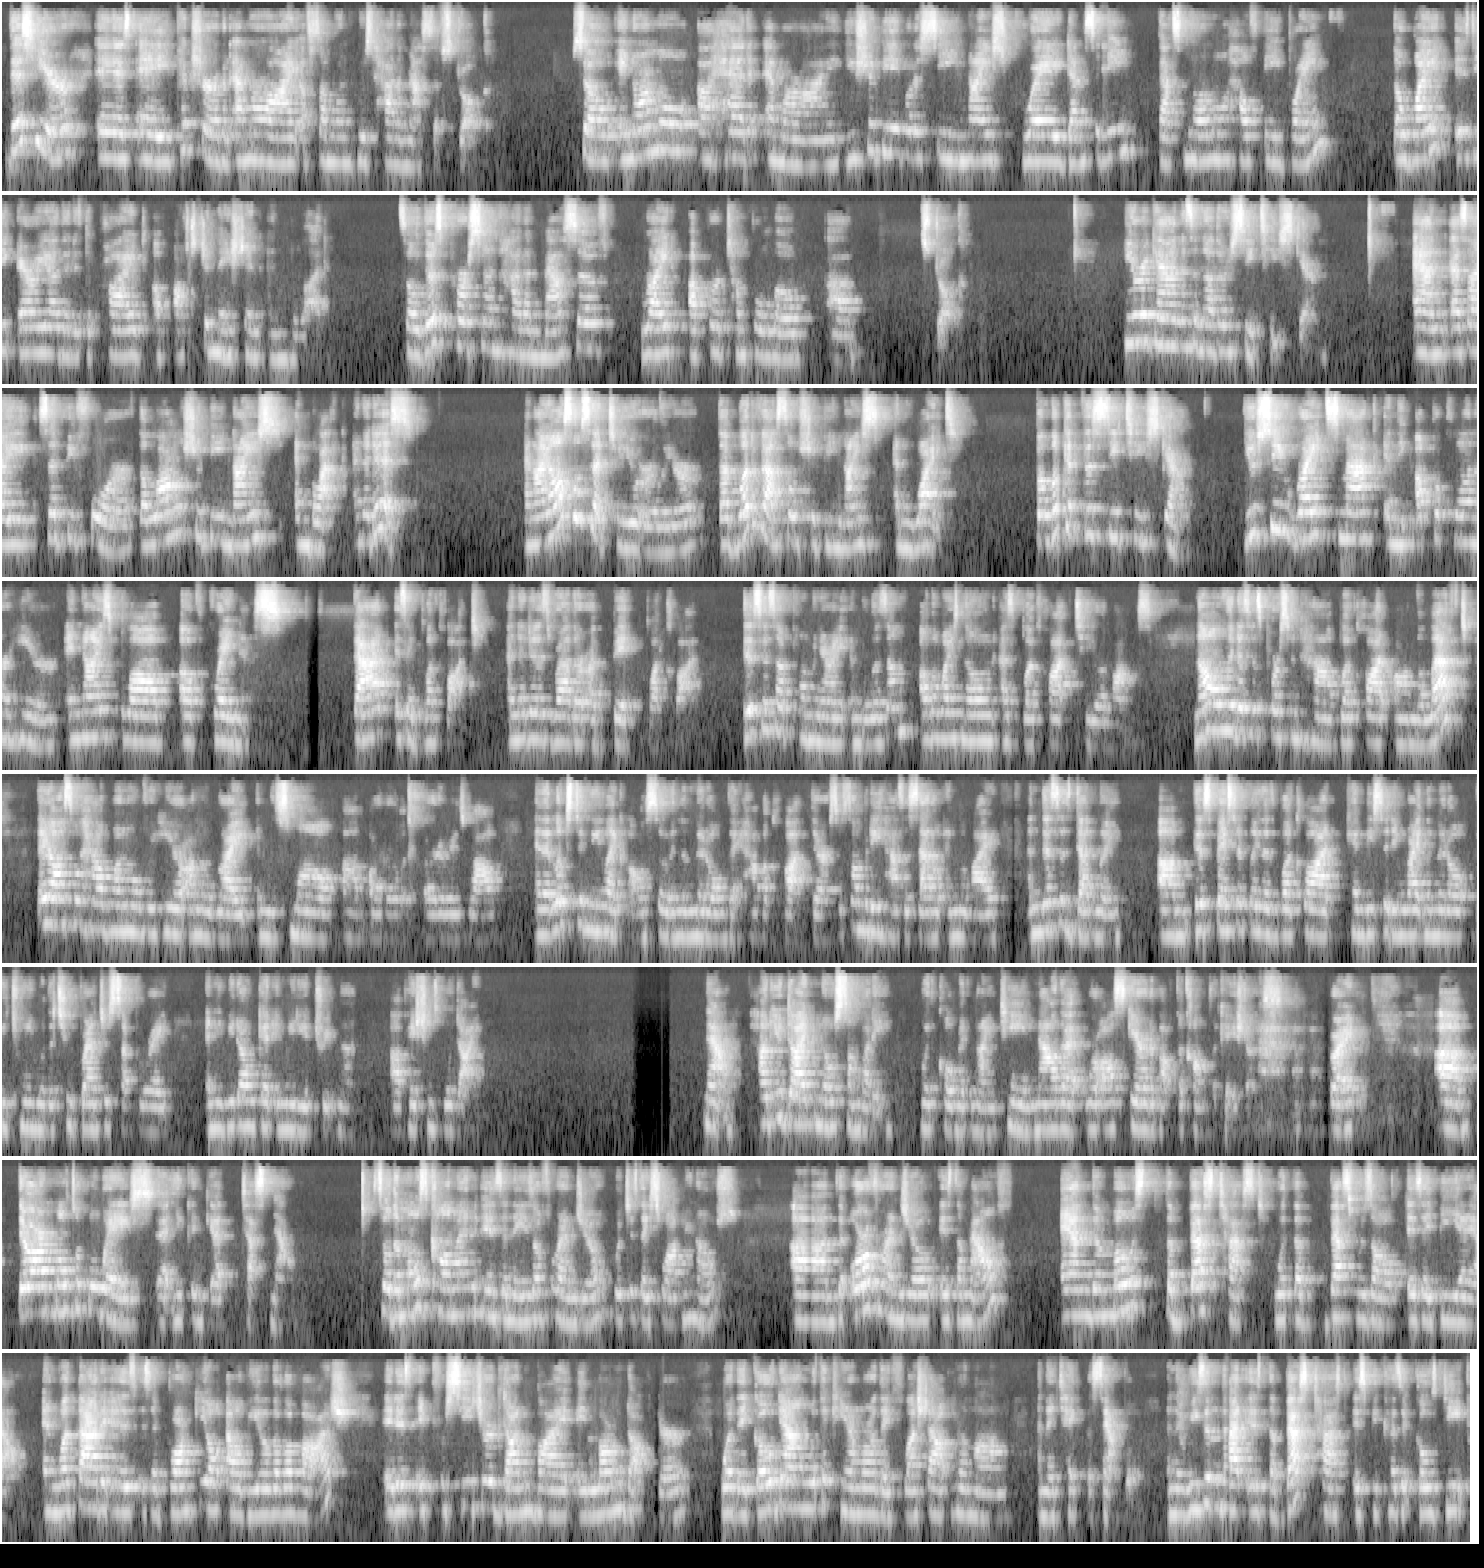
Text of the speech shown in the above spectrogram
This here is a picture of an MRI of someone who's had a massive stroke. So a normal uh, head MRI, you should be able to see nice gray density. That's normal, healthy brain. The white is the area that is deprived of oxygenation and blood. So this person had a massive right upper temporal lobe uh, stroke. Here again is another CT scan. And as I said before, the lung should be nice and black, and it is. And I also said to you earlier that blood vessels should be nice and white. But look at this CT scan. You see right smack in the upper corner here, a nice blob of grayness. That is a blood clot, and it is rather a big blood clot. This is a pulmonary embolism, otherwise known as blood clot to your lungs. Not only does this person have blood clot on the left, they also have one over here on the right in the small um, artery as well. And it looks to me like also in the middle they have a clot there. So somebody has a saddle emboli, and this is deadly. Um, this basically, the blood clot can be sitting right in the middle between where the two branches separate. And if you don't get immediate treatment, uh, patients will die. Now, how do you diagnose somebody? with COVID-19 now that we're all scared about the complications, right? Um, there are multiple ways that you can get tests now. So the most common is a nasopharyngeal, which is they swab your nose. Um, the oropharyngeal is the mouth. And the most, the best test with the best result is a BAL. And what that is, is a bronchial alveolar lavage. It is a procedure done by a lung doctor where they go down with a camera, they flush out your lung, and they take the sample. And the reason that is the best test is because it goes deep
